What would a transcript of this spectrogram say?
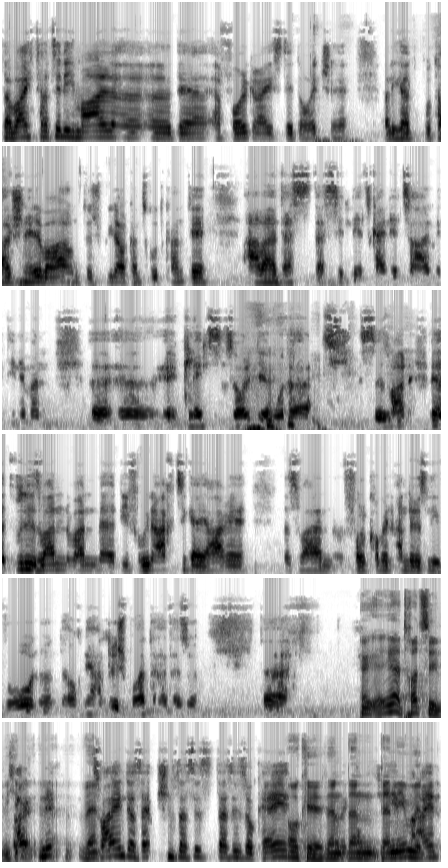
da war ich tatsächlich mal äh, äh, der erfolgreichste Deutsche, weil ich halt total schnell war und das Spiel auch ganz gut kannte. Aber das, das sind jetzt keine Zahlen, mit denen man äh, äh, glänzen sollte. Oder das, waren, äh, das waren, waren äh, die frühen 80er Jahre. Das war ein vollkommen anderes Niveau und, und auch eine andere Sportart. Also da äh, ja, trotzdem. Ich, zwei, ne, zwei Interceptions, das ist, das ist okay. Okay, dann, dann, dann nehmen wir ein,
